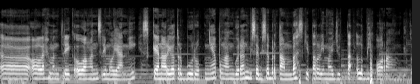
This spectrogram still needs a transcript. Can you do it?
uh, oleh Menteri Keuangan Sri Mulyani, skenario terburuknya pengangguran bisa-bisa bertambah sekitar 5 juta lebih orang gitu.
